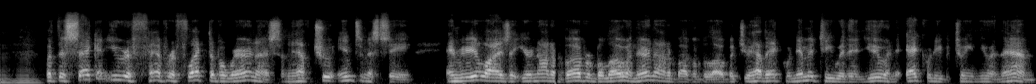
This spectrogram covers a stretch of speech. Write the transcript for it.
Mm-hmm. But the second you have reflective awareness and have true intimacy and realize that you're not above or below and they're not above and below, but you have equanimity within you and equity between you and them,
